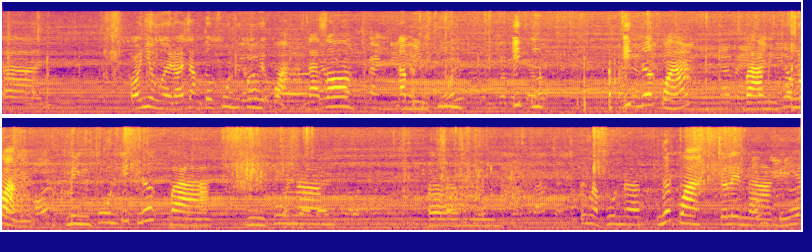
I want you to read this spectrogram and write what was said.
à, có nhiều người nói rằng tôi phun không hiệu quả là do là mình phun ít ít nước quá và mình phun loãng mình phun ít nước và mình phun uh, uh, tức là phun uh, nước qua. Cho nên là cái uh,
